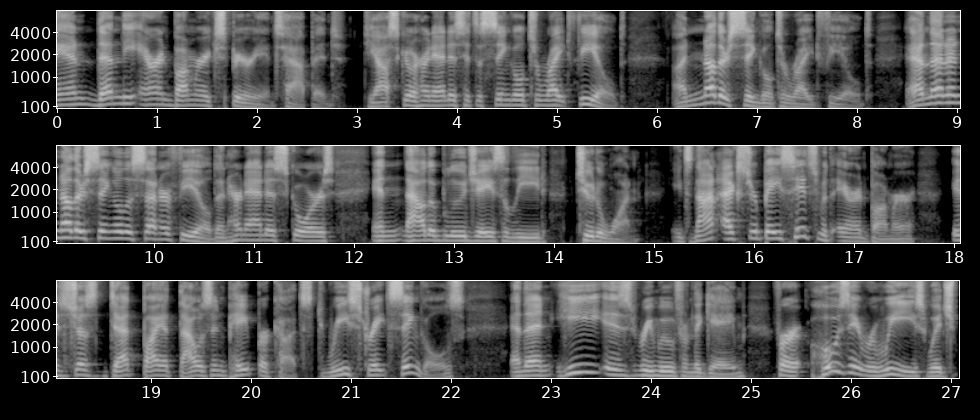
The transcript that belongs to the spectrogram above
And then the Aaron Bummer experience happened. Teoscar Hernandez hits a single to right field, another single to right field, and then another single to center field. And Hernandez scores, and now the Blue Jays lead two to one. It's not extra base hits with Aaron Bummer It's just death by a thousand paper cuts, three straight singles, and then he is removed from the game for Jose Ruiz, which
